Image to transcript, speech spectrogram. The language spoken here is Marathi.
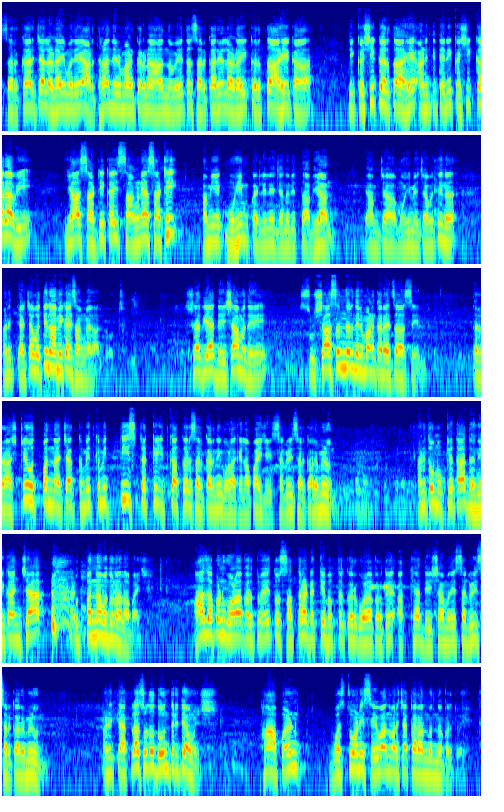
सरकारच्या लढाईमध्ये अडथळा निर्माण करणं हा नव्हे तर सरकार ही लढाई करतं आहे का? ती कशी करतं आहे आणि ती त्यांनी कशी करावी यासाठी काही सांगण्यासाठी आम्ही एक मोहीम काढलेली आहे जनवित्त अभियान. या आमच्या मोहिमेच्या वतीनं आणि त्याच्या वतीनं आम्ही काही सांगायला आलो आहोत. शायद या देशामध्ये सुशासन जर निर्माण करायचं असेल तर राष्ट्रीय उत्पन्नाच्या कमीत कमी तीस टक्के इतका कर सरकारने गोळा केला पाहिजे सगळी सरकारं मिळून. आणि तो मुख्यतः धनिकांच्या उत्पन्नामधून आला पाहिजे. आज आपण गोळा करतोय तो सतरा टक्के फक्त कर गोळा करतोय अख्ख्या देशामध्ये सगळी सरकारं मिळून. आणि त्यातला सुद्धा दोन तृतीयांश हा आपण वस्तू आणि सेवांवरच्या करांमधनं करतोय.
